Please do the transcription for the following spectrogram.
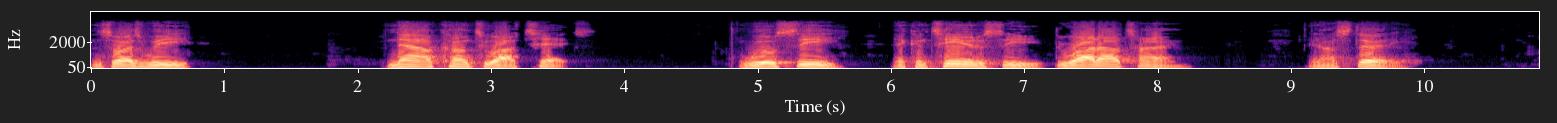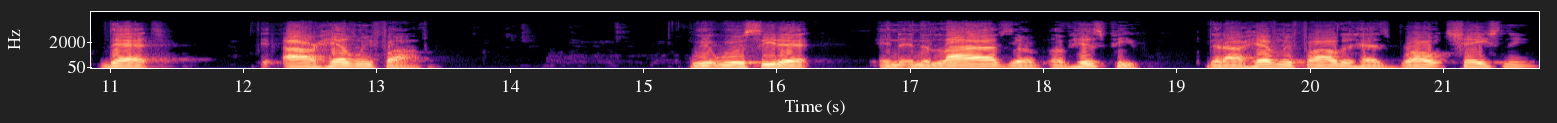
And so as we now come to our text, we'll see and continue to see throughout our time in our study that our Heavenly Father, we, will see that in, in the lives of, of his people that our Heavenly Father has brought chastening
